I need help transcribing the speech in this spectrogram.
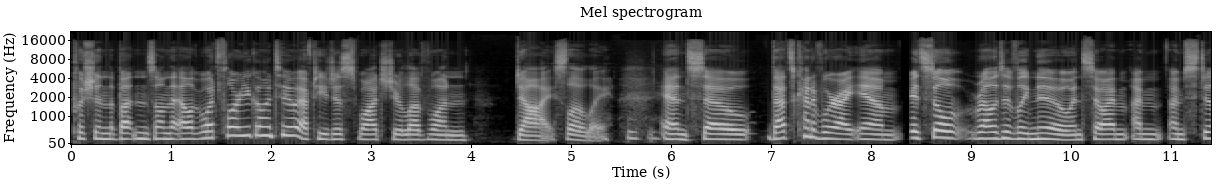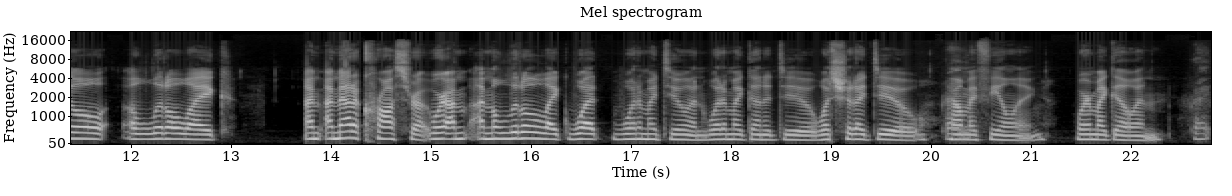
pushing the buttons on the elevator. What floor are you going to after you just watched your loved one die slowly? Mm-hmm. And so that's kind of where I am. It's still relatively new, and so I'm I'm I'm still a little like I'm I'm at a crossroad where I'm I'm a little like what what am I doing? What am I gonna do? What should I do? Right. How am I feeling? Where am I going? Right.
